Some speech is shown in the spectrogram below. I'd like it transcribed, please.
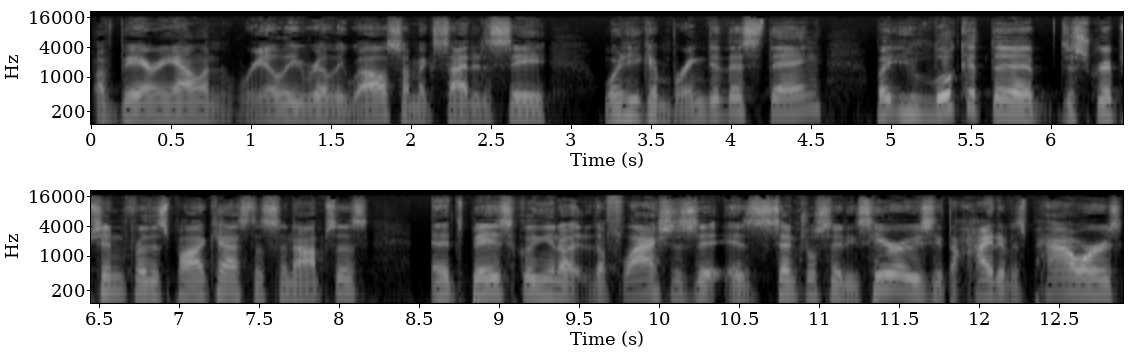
of Barry Allen really, really well. So I'm excited to see what he can bring to this thing. But you look at the description for this podcast, the synopsis, and it's basically, you know, the Flash is, is Central City's hero. He's at the height of his powers,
